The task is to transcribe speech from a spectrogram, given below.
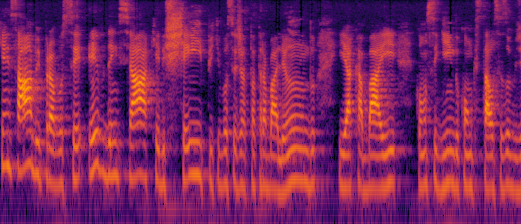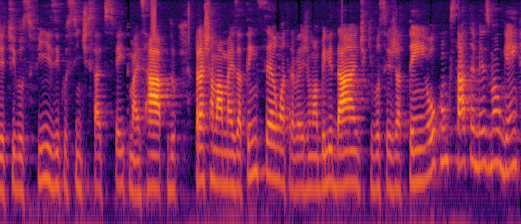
quem sabe para você evidenciar aquele shape que você já está trabalhando e acabar aí conseguindo conquistar os seus objetivos físicos, se sentir satisfeito mais rápido, para chamar mais atenção através de uma habilidade que você já tem, ou conquistar até mesmo alguém,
